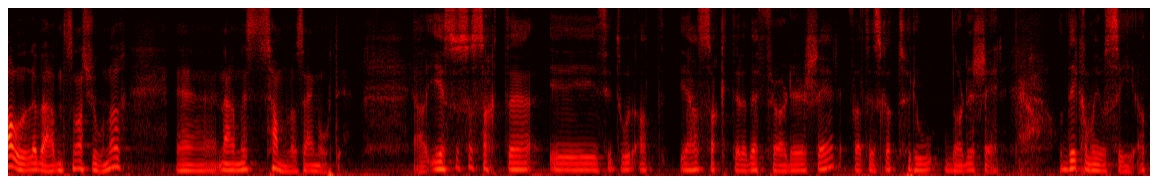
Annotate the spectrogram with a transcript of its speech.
alle verdens nasjoner eh, nærmest samler seg imot dem. Ja, Jesus har sagt det i sitt ord at 'jeg har sagt dere det før dere skjer', for at dere skal tro når det skjer. Og det kan man jo si. At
